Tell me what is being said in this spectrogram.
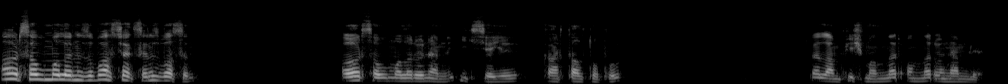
Ağır savunmalarınızı basacaksanız basın. Ağır savunmalar önemli. X yayı, kartal topu falan fişmanlar onlar önemli.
